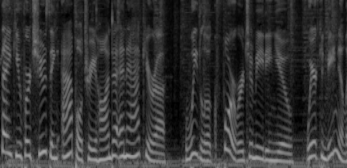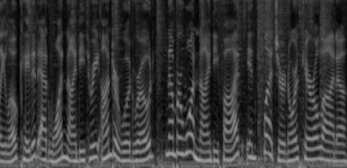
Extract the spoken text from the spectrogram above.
Thank you for choosing Appletree Honda and Acura. We look forward to meeting you. We're conveniently located at 193 Underwood Road, number 195 in Fletcher, North Carolina.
